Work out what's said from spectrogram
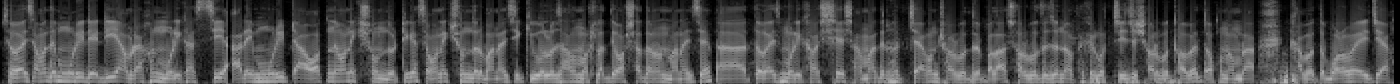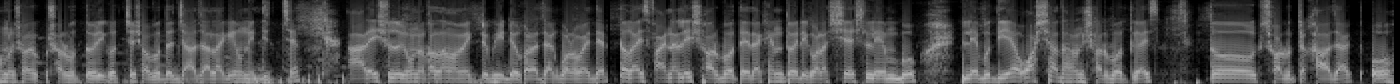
সো গাইস আমাদের মুড়ি রেডি আমরা এখন মুড়ি খাচ্ছি। আর এই মুড়িটা অনেক সুন্দর, ঠিক আছে? অনেক সুন্দর বানাইছি, কি বলব, ঝাল মশলা দিয়ে অসাধারণ বানাইছে। তো গাইস মুড়ি খাওয়া শেষ। আমাদের হচ্ছে এখন শরবতের পালা। শরবতের জন্য অপেক্ষা করছি যে শরবত হবে, তখন আমরা খাব। তো বড় ভাই যে এখনও শর- শরবত তৈরি করছে শরবতের যা যা লাগে উনি দিচ্ছে। আর এই সুযোগে মনে করলাম আমি একটু ভিডিও করা যাক বড় ভাইদের। তো গাইস ফাইনালি শরবতে দেখেন, তৈরি করা শেষ। লেম্বু, লেবু দিয়ে অসাধারণ শরবত গাইস তো শরবতটা খাওয়া যাক। ও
